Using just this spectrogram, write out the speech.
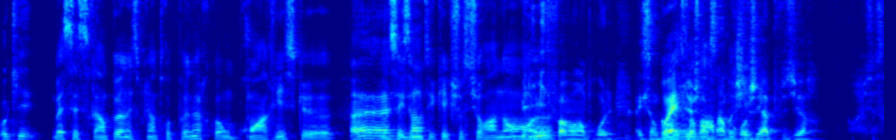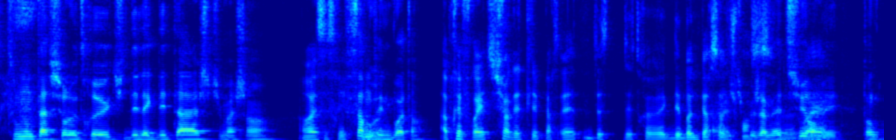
Ok. Bah, ce serait un peu un esprit entrepreneur, quoi. On prend un risque, euh, on ouais, essaye c'est de monter quelque chose sur un an. Mais limite, euh, il faut avoir un projet. Et c'est encore mieux, je pense, un un projet. à plusieurs. Tout le monde taffe sur le truc, tu délègues des tâches, tu machin. Ouais, ça serait Ça, fou. monter ouais. une boîte. Hein. Après, il faudrait être sûr d'être les euh, d'être avec des bonnes personnes, Ouais, je tu pense. peux jamais être Euh, sûr, ouais. mais tant que-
